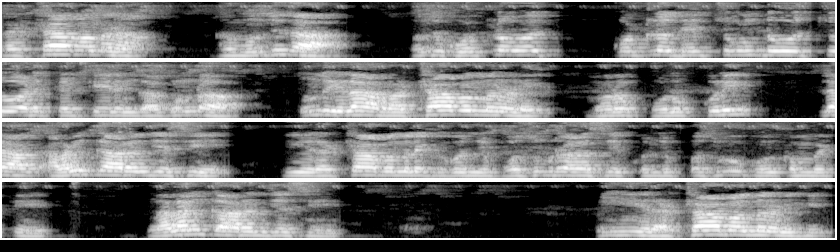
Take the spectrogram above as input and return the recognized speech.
రక్షాబంధన ముందుగా ముందు కొట్లో కొట్లో తెచ్చుకుంటూ వచ్చు వాడికి కట్టేయడం కాకుండా ముందు ఇలా రక్షాబంధనని మనం కొనుక్కుని ఇలా అలంకారం చేసి ఈ రక్షాబంధనకి కొంచెం పసుపు రాసి కొంచెం పసుపు కుంకం పెట్టి అలంకారం చేసి ఈ రక్షాబంధనానికి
